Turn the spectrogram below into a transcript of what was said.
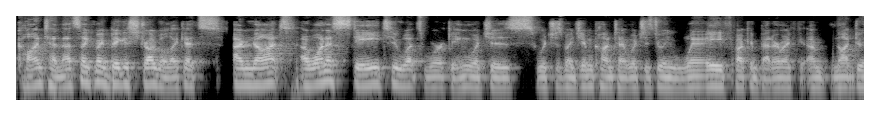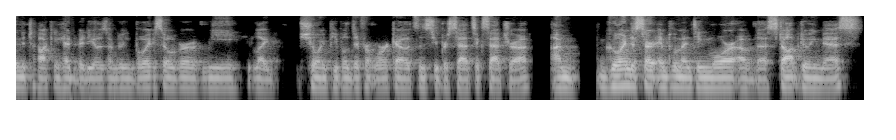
content. That's like my biggest struggle. Like it's I'm not I want to stay to what's working, which is which is my gym content, which is doing way fucking better. Like I'm not doing the talking head videos. I'm doing voiceover of me like showing people different workouts and supersets, etc. I'm going to start implementing more of the stop doing this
